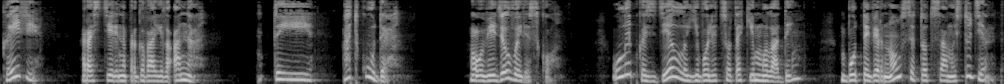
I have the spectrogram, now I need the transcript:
«Кэрри?» – растерянно проговорила она. «Ты откуда?» Увидел вывеску. Улыбка сделала его лицо таким молодым, будто вернулся тот самый студент,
